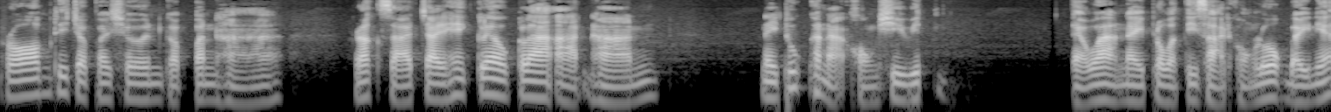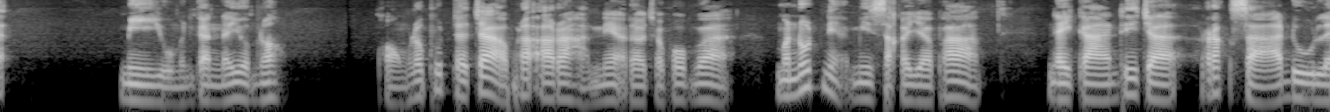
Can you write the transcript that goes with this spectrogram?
พร้อมที่จะเผชิญกับปัญหา รักษาใจให้แกล้วกล้าอาจหาร ในทุกขณะของชีวิต แต่ว่าในประวัติศาสตร์ของโลกใบเนี้ยมีอยู่เหมือนกันนะโยมเนาะของพระพุทธเจ้าพระอรหันต์เนี่ยเราจะพบว่ามนุษย์เนี่ยมีศักยภาพ ในการที่จะรักษาดูแล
